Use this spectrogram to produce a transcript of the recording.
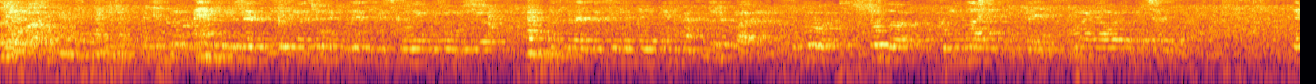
Кривова. вже начальник позиції військової, тому що безпосередньо сьогодні особливо щодо комунальних на увазі навчальний заклад. Я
